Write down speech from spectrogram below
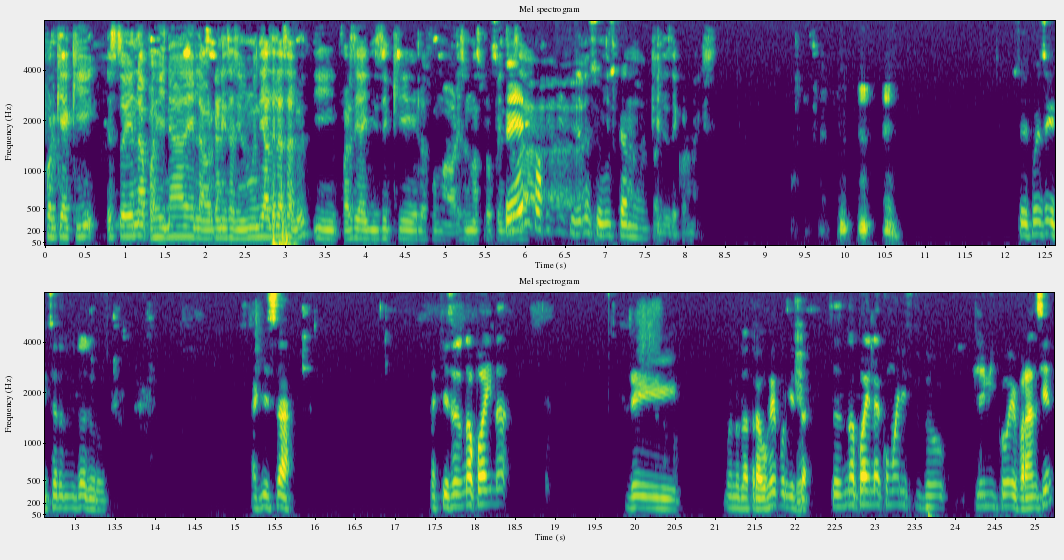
Porque aquí estoy en la página de la Organización Mundial de la Salud y parce ahí dice que los fumadores son más propensos Espere, a, yo lo estoy buscando. casos de coronavirus. Ustedes pueden seguir cerrando yo. Aquí está. Aquí esta es una página de. Bueno, la traduje porque ¿Qué? está. Esta es una página como el Instituto Clínico de Francia,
